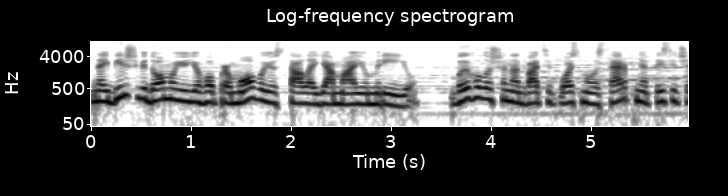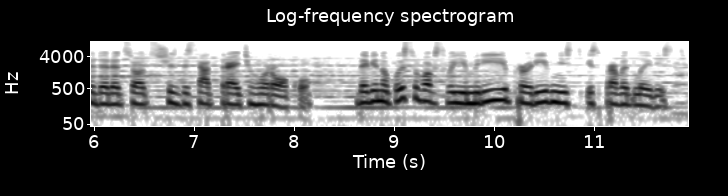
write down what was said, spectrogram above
Найбільш відомою його промовою стала Я маю мрію, виголошена 28 серпня 1963 року, де він описував свої мрії про рівність і справедливість.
